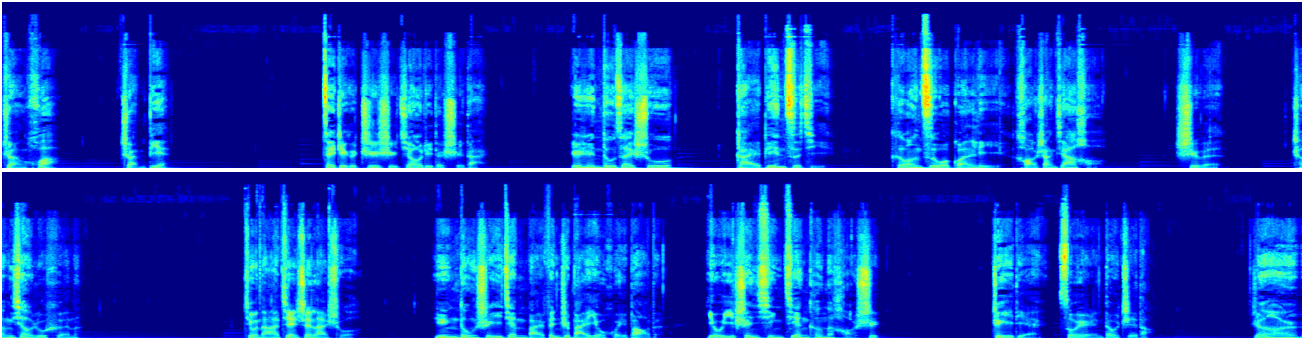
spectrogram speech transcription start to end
转化、转变。在这个知识焦虑的时代，人人都在说。改变自己，渴望自我管理好上加好，试问，成效如何呢？就拿健身来说，运动是一件百分之百有回报的、有益身心健康的好事，这一点所有人都知道。然而，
